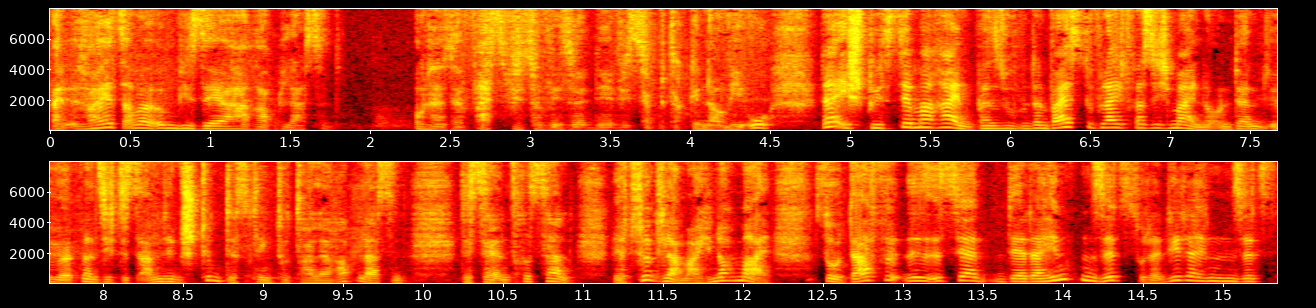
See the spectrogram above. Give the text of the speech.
es war jetzt aber irgendwie sehr herablassend. Und dann sagt, was, wieso, wieso, nee, wieso, genau wie, oh, na, ich spiel's dir mal rein. Also, dann weißt du vielleicht, was ich meine. Und dann hört man sich das an, denkt, stimmt, das klingt total herablassend. Das ist ja interessant. Ja, klar, mach ich nochmal. So, dafür ist ja, der da hinten sitzt oder die da hinten sitzt,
